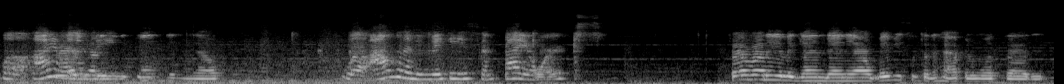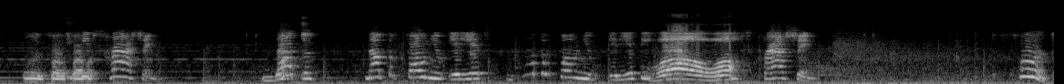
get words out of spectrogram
Well, I am gonna be. No. Well, I'm gonna be making some fireworks. Try running it again, Danielle. Maybe something happened with the when it's It keeps crashing. What? the- Not the phone, you idiot. Not the phone, you idiot. The Whoa, app whoa. keeps crashing. Fuck.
